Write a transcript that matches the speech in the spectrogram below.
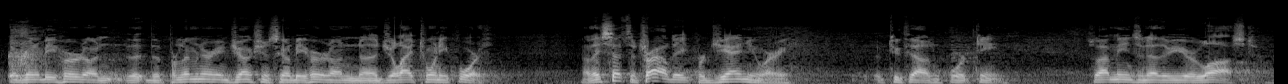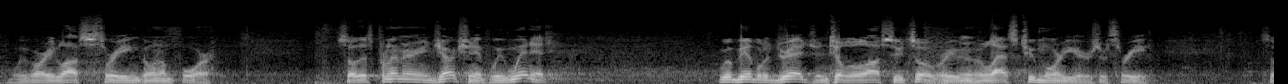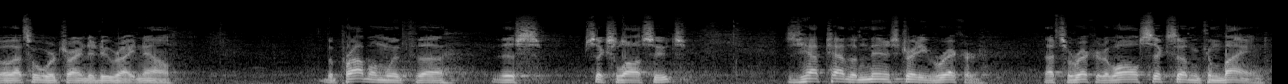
they're going to be heard on the, the preliminary injunction is going to be heard on uh, July 24th. Now they set the trial date for January of 2014, so that means another year lost. We've already lost three and going on four. So this preliminary injunction, if we win it, we'll be able to dredge until the lawsuit's over, even if it lasts two more years or three. So that's what we're trying to do right now. The problem with uh, this six lawsuits is you have to have the administrative record. That's a record of all six of them combined.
